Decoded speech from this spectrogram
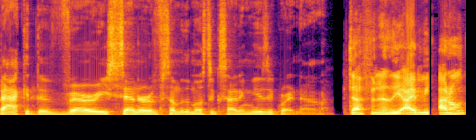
back at the very center of some of the most exciting music right now. Definitely. I mean, I don't,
